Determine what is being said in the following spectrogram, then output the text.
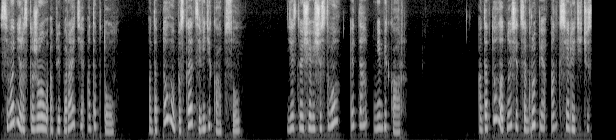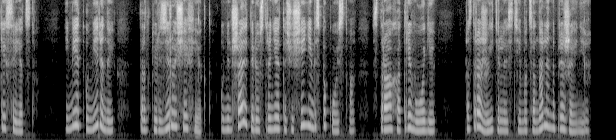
Сегодня расскажу вам о препарате Адаптол. Адаптол выпускается в виде капсул. Действующее вещество – это мебикар. Адаптол относится к группе анксиолитических средств. Имеет умеренный транквилизирующий эффект. Уменьшает или устраняет ощущение беспокойства, страха, тревоги, раздражительности, эмоциональное напряжение.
